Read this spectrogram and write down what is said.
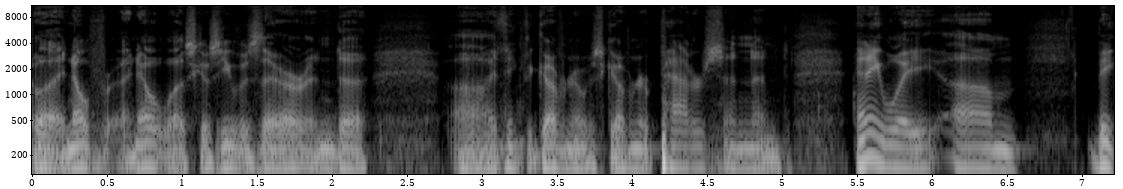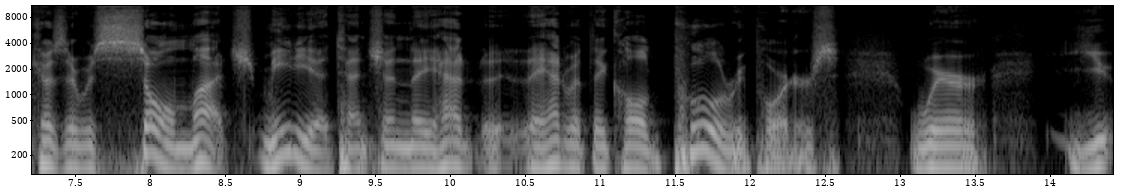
well i know for, i know it was because he was there and uh, uh, i think the governor was governor paterson and anyway um, because there was so much media attention they had they had what they called pool reporters where you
